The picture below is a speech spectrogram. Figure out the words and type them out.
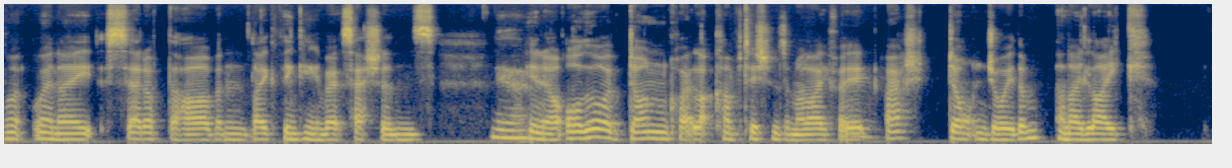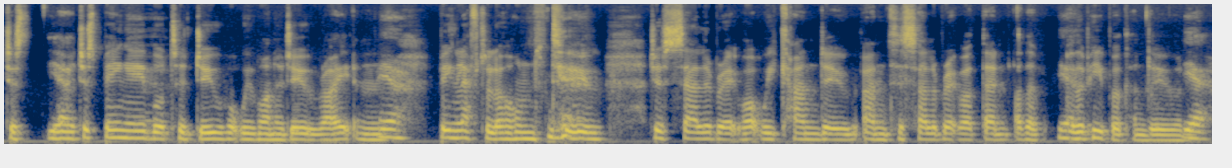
wh- when I set up the hub and like thinking about sessions, Yeah. you know, although I've done quite a lot of competitions in my life, I, mm. I actually don't enjoy them. And I like just, yeah, just being able to do what we want to do, right? And Yeah. being left alone to just celebrate what we can do and to celebrate what then other Yeah. other people can do. And Yeah.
